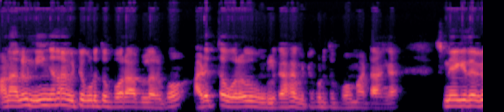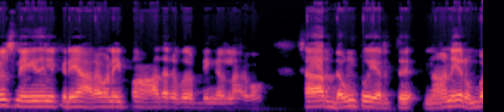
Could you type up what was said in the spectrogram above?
ஆனாலும் நீங்க தான் விட்டு கொடுத்து போறாப்புல இருக்கும். அடுத்த உறவு உங்களுக்காக விட்டு கொடுத்து போக மாட்டாங்க. சிநேகிதர்கள் சிநேகிதர்களுக்கு இடையே அரவணைப்பு ஆதரவு அப்படிங்கிறதெல்லாம் இருக்கும். சார் டவுன் டு எர்த்து நானே ரொம்ப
